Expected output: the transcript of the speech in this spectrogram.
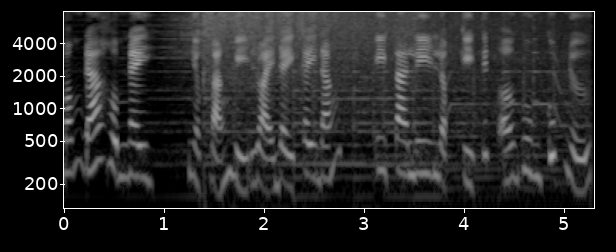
Bóng đá hôm nay, Nhật Bản bị loại đầy cay đắng, Italy lập kỳ tích ở World Cup nữ.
